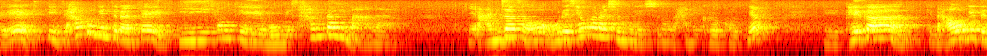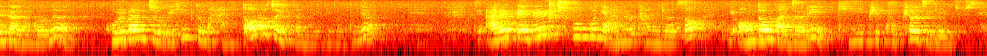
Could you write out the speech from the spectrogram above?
네, 특히 이제 한국인들한테 이 형태의 몸이 상당히 많아요. 앉아서 오래 생활하신 분일수록 많이 그렇거든요. 네, 배가 나오게 된다는 거는 골반 쪽에 힘도 많이 떨어져 있다는 얘기거든요. 네, 아랫배를 충분히 안으로 당겨서 이 엉덩 관절이 깊이 굽혀지게 해주세요.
